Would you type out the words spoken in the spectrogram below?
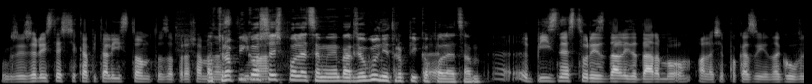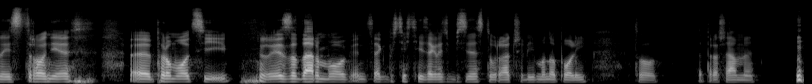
Także jeżeli jesteście kapitalistą, to zapraszamy O na Tropico Steama. 6 polecam najbardziej. Ogólnie Tropico polecam. E, Biznes, który jest dalej za darmo, ale się pokazuje na głównej stronie e, promocji, że jest za darmo, więc jakbyście chcieli zagrać Biznes Tura, czyli Monopoly, to zapraszamy.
